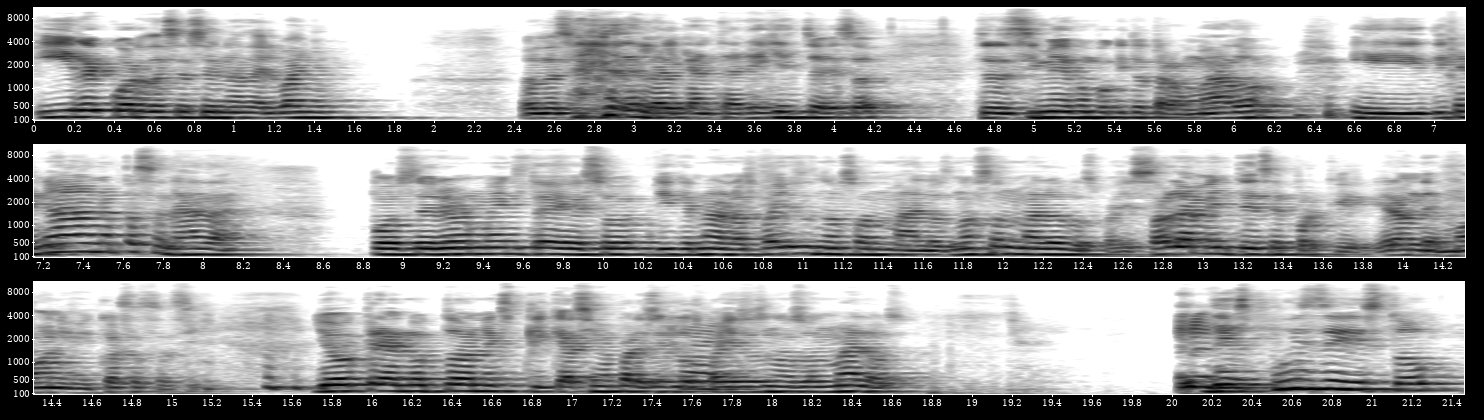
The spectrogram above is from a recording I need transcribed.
y recuerdo esa escena del baño, donde sale de la alcantarilla y todo eso. Entonces sí me dejó un poquito traumado y dije, no, no pasa nada. Posteriormente a eso, dije, no, los payasos no son malos, no son malos los payasos, solamente ese porque era un demonio y cosas así. Yo creando toda una explicación para decir los payasos no son malos. Después de esto,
